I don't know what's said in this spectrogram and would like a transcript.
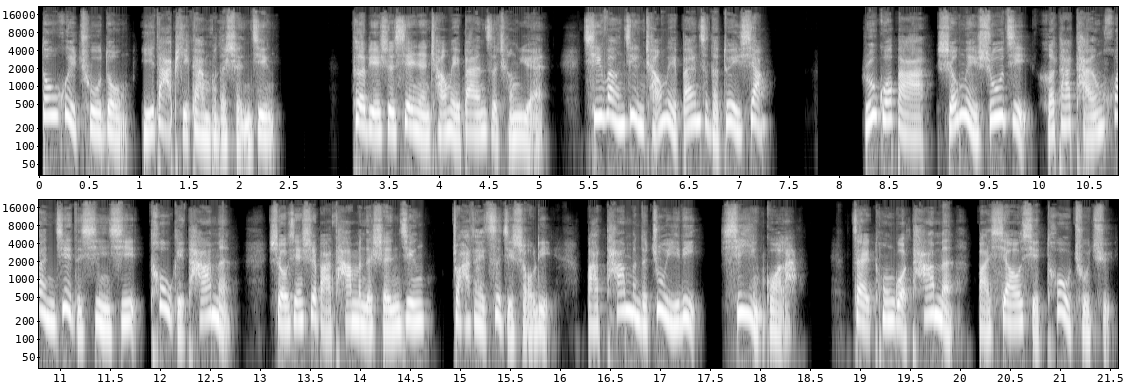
都会触动一大批干部的神经。特别是现任常委班子成员期望进常委班子的对象，如果把省委书记和他谈换届的信息透给他们，首先是把他们的神经抓在自己手里，把他们的注意力吸引过来，再通过他们把消息透出去。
